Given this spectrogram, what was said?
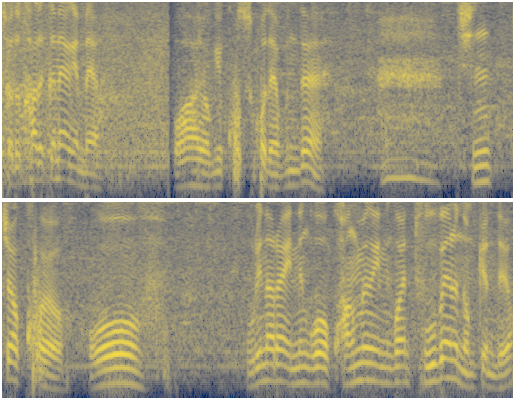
저도 카드 꺼내야겠네요. 와 여기 코스트코 내부인데 진짜 커요. 오 우리나라에 있는 거 광명에 있는 거 한 두 배는 넘겠는데요?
